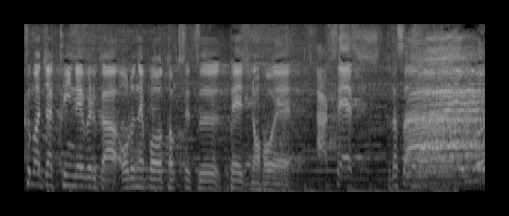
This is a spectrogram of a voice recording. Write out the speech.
クマジャックインレーベルかオルネポ特設ページの方へアクセスください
